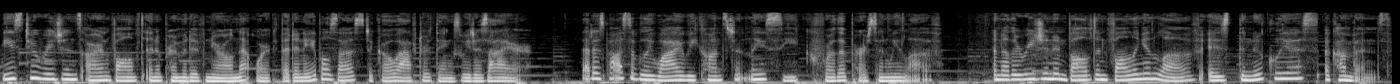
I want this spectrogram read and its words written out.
these two regions are involved in a primitive neural network that enables us to go after things we desire. That is possibly why we constantly seek for the person we love. Another region involved in falling in love is the nucleus accumbens.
